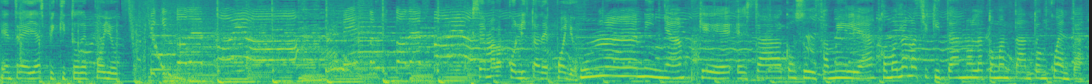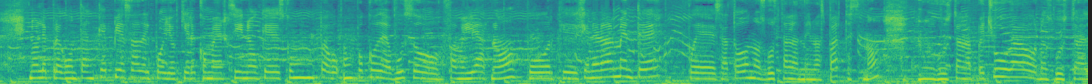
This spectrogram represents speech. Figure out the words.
entre ellas Piquito de Pollo. Piquito de pollo, Se llamaba Colita de Pollo. Una niña que está con su familia, como es la más chiquita, no la toman tanto en cuenta. No le preguntan qué pieza del pollo quiere comer, sino que es como un, po- un poco de abuso familiar, ¿no? Porque generalmente pues a todos nos gustan las mismas partes, ¿no? Nos gustan la pechuga o nos gustan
